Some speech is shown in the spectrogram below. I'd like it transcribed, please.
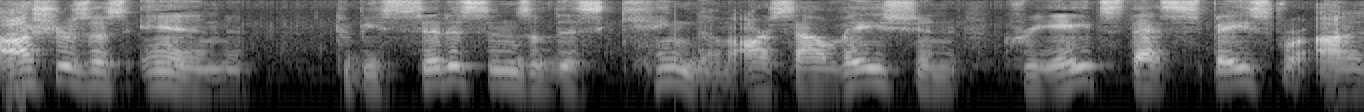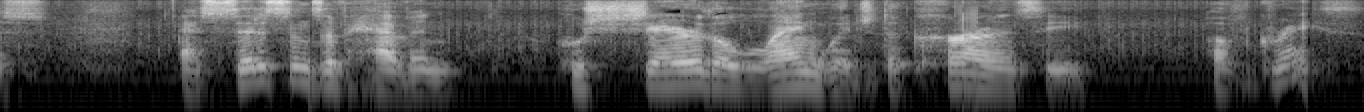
ushers us in to be citizens of this kingdom. Our salvation creates that space for us as citizens of heaven who share the language, the currency of grace.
